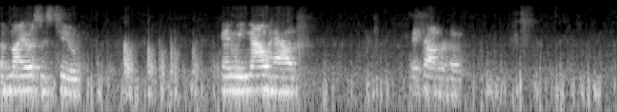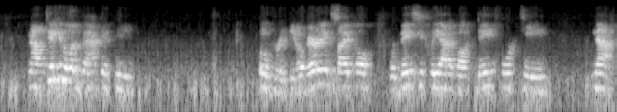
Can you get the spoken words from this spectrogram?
of meiosis two. And we now have a proper ovum. Now, taking a look back at the ovary, the ovarian cycle, we're basically at about day 14. Now,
